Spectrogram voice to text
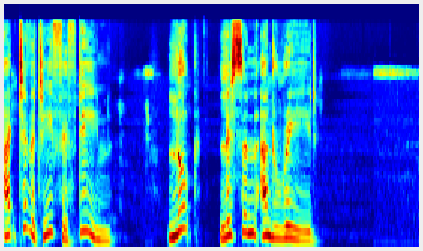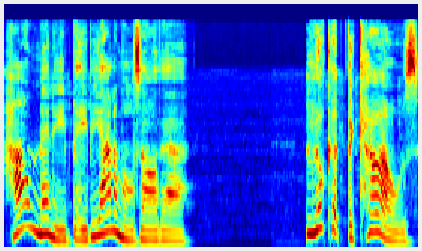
Activity 15. Look, listen and read. How many baby animals are there? Look at the cows.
